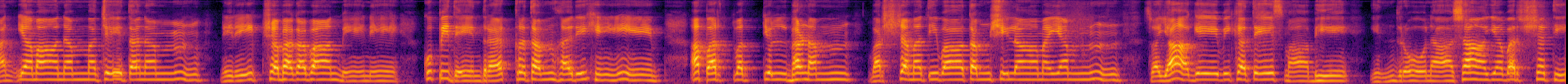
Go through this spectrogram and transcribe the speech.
हन्यमानम् अचेतनं निरीक्ष भगवान् मेने कुपितेन्द्रकृतं हरिः अपर्त्वत्युल्भणं वर्षमतिवातं शिलामयं स्वयागे विकते स्माभिः इन्द्रो नाशाय वर्षति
